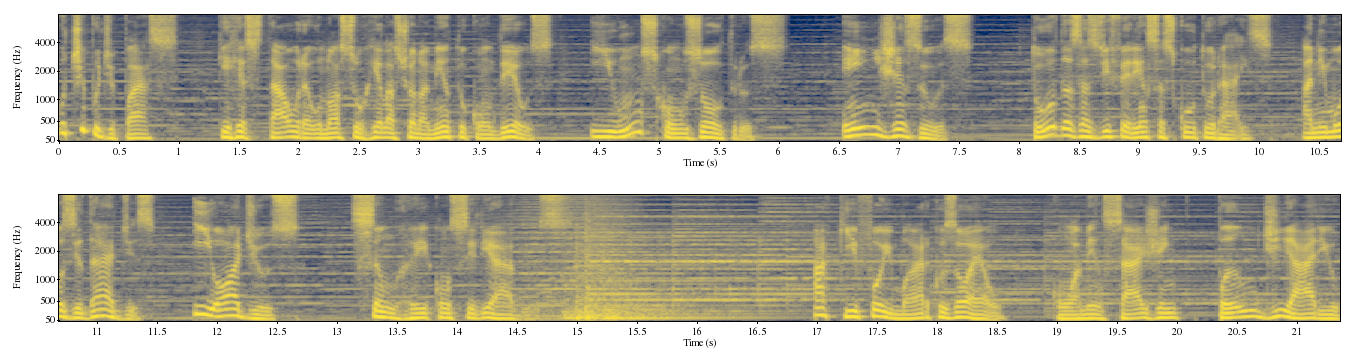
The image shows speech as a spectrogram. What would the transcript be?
o tipo de paz que restaura o nosso relacionamento com Deus e uns com os outros. Em Jesus, todas as diferenças culturais, animosidades e ódios são reconciliados. Aqui foi Marcos Oel, com a mensagem Pão Diário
